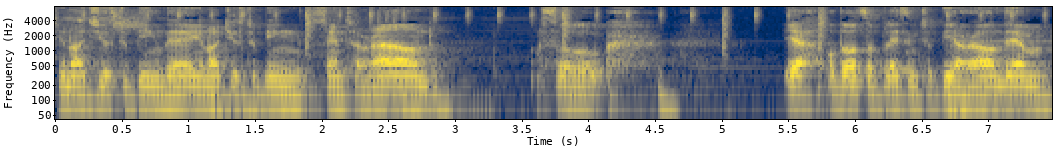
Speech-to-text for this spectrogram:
You're not used to being there. You're not used to being sent around. So yeah, although it's a blessing to be around them,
